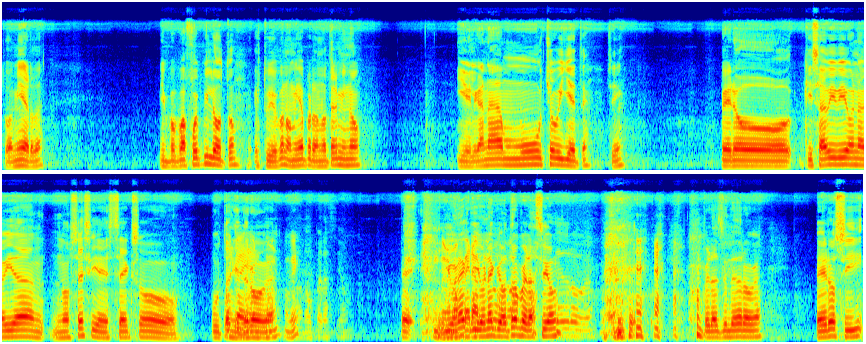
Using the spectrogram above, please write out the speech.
toda mierda. Mi papá fue piloto, estudió economía, pero no terminó. Y él ganaba mucho billete, ¿sí? Pero quizá vivió una vida, no sé si es sexo, putas y Puta, droga. ¿ok? Una operación Eh, y, Una una, y una que otra operación. de droga. operación de droga. Pero sí,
